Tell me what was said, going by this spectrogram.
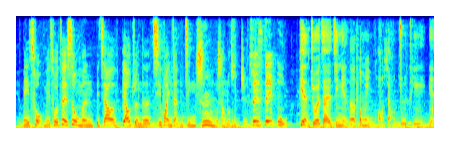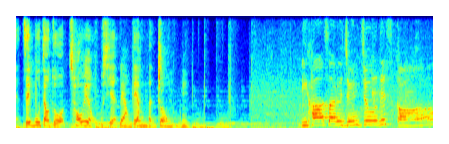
片。没错，没错，这也是我们比较标准的奇幻影展的精神。嗯，我常都这么觉得。所以这一部片就会在今年的东影狂想主题里面。这一部叫做《超越无限》，两两分钟。嗯。リハーサル順調ですか？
